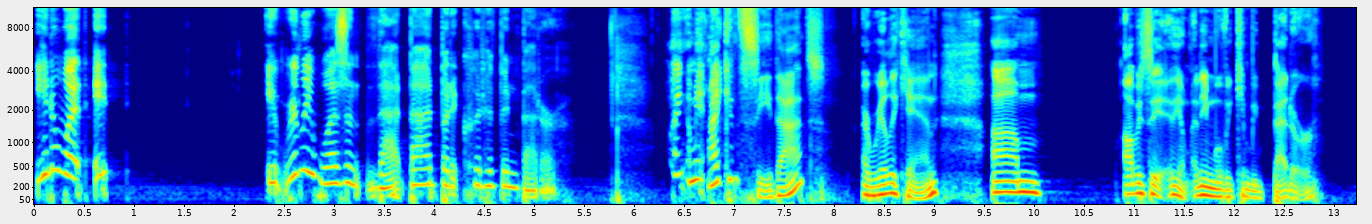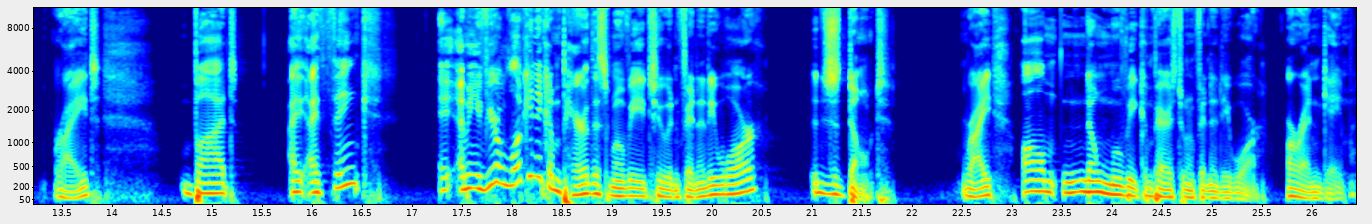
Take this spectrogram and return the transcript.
you know what? It it really wasn't that bad, but it could have been better. I, I mean, I can see that. I really can. Um, obviously, you know, any movie can be better, right? But I, I think, I I mean, if you're looking to compare this movie to Infinity War, just don't, right? All no movie compares to Infinity War or Endgame.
